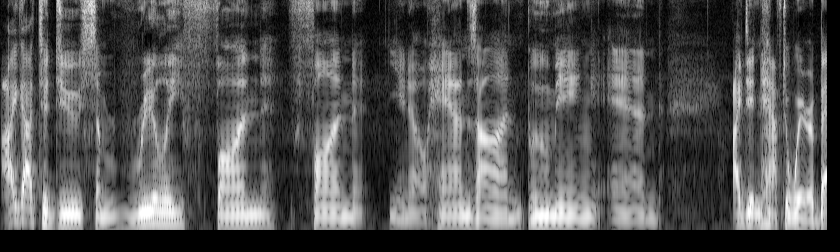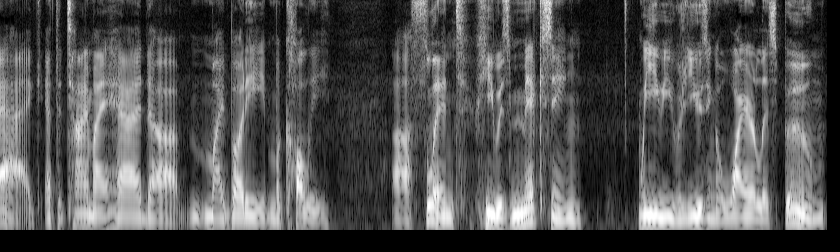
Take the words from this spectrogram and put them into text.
I got to do some really fun, fun you know, hands on, booming, and I didn't have to wear a bag. At the time, I had uh, my buddy Macaulay uh, Flint, he was mixing. We, we were using a wireless boom,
